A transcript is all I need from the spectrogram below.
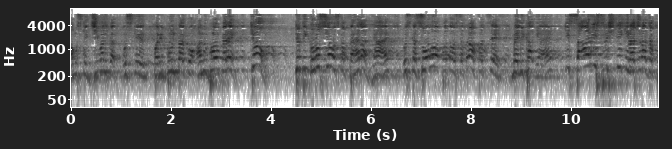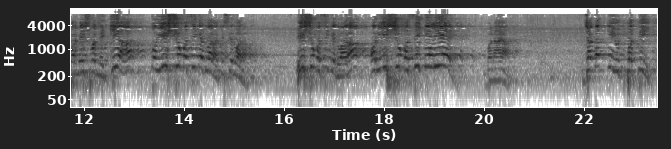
हम उसके जीवन का, उसके परिपूर्णता को अनुभव करें। क्यों? क्योंकि कुलुसियों, उसका पहला अध्याय, उसका सोलह पद और सत्रह पद से में लिखा गया है कि सारी सृष्टि की रचना जब परमेश्वर ने किया तो यीशु मसीह के द्वारा, किसके द्वारा? यीशु मसीह के द्वारा और यीशु मसीह के लिए बनाया। जगत की उत्पत्ति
